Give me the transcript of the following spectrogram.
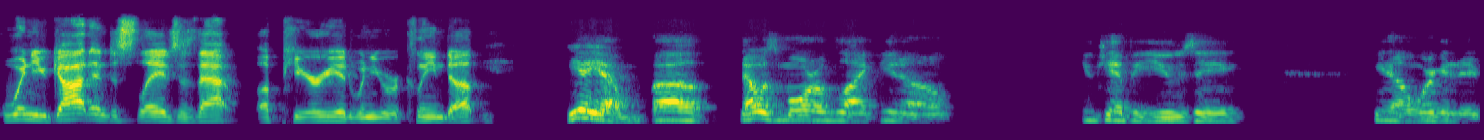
when you got into slaves, is that a period when you were cleaned up? Yeah, yeah. Uh, that was more of like, you know, you can't be using, you know, we're gonna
